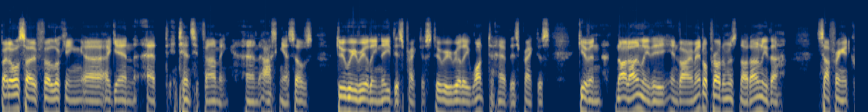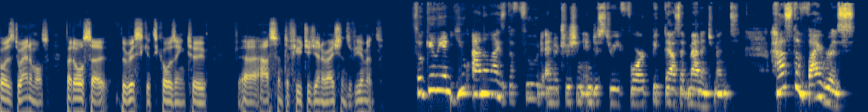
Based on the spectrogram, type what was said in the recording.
but also for looking uh, again at intensive farming and asking ourselves, do we really need this practice? Do we really want to have this practice, given not only the environmental problems, not only the suffering it causes to animals, but also the risk it's causing to uh, us and to future generations of humans. So, Gillian, you analyze the food and nutrition industry for Pictet asset management. Has the virus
